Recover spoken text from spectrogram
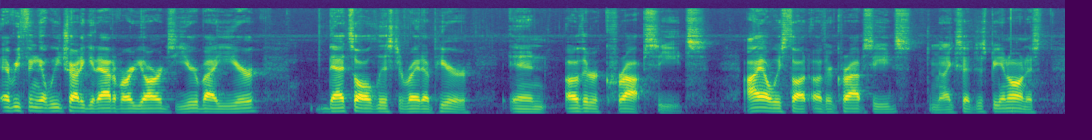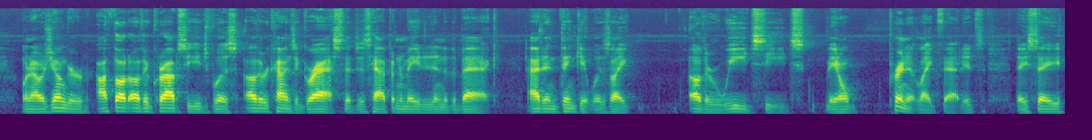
everything that we try to get out of our yards year by year, that's all listed right up here in other crop seeds. I always thought other crop seeds, like I said, just being honest, when I was younger, I thought other crop seeds was other kinds of grass that just happened to made it into the bag. I didn't think it was like other weed seeds. They don't print it like that. It's they say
